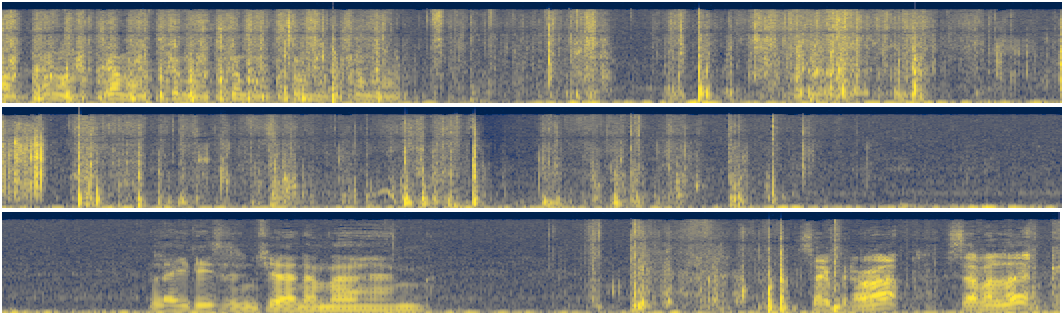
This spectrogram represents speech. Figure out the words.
on, come on, come on, come on, come on, come on, come on. Ladies and gentlemen. Let's open her up, let's have a look.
